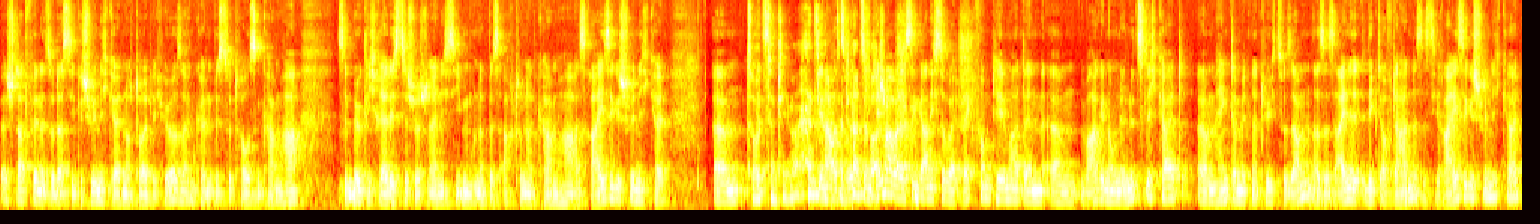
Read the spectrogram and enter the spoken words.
äh, stattfindet, sodass die Geschwindigkeiten noch deutlich höher sein können, bis zu 1000 km/h sind möglich realistisch wahrscheinlich 700 bis 800 km/h als Reisegeschwindigkeit. Ähm, zurück zum Thema. Genau, zurück zum Thema, aber das sind gar nicht so weit weg vom Thema, denn ähm, wahrgenommene Nützlichkeit ähm, hängt damit natürlich zusammen. Also das eine liegt auf der Hand, das ist die Reisegeschwindigkeit.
